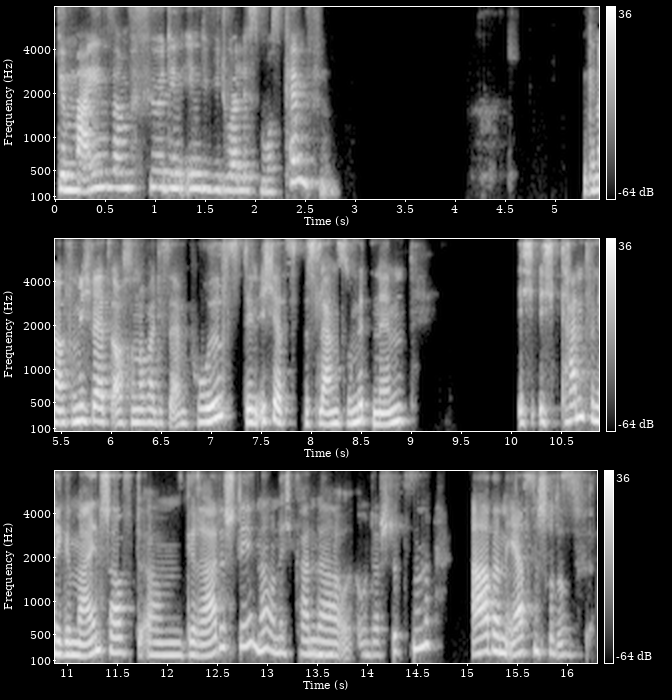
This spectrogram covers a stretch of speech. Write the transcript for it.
gemeinsam für den Individualismus kämpfen. Genau, für mich wäre jetzt auch so nochmal dieser Impuls, den ich jetzt bislang so mitnehme. Ich, ich kann für eine Gemeinschaft ähm, gerade stehen ne, und ich kann mhm. da unterstützen, aber im ersten Schritt ist es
